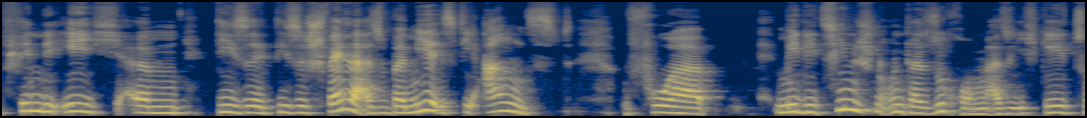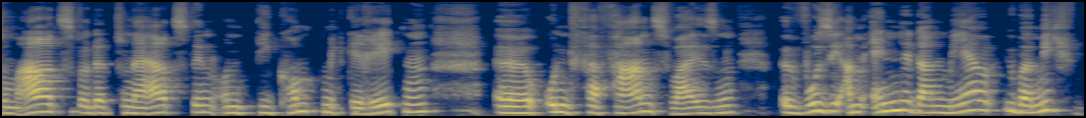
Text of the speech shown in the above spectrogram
finde ich, ähm, diese, diese Schwelle, also bei mir ist die Angst vor medizinischen Untersuchungen. Also ich gehe zum Arzt oder zu einer Ärztin und die kommt mit Geräten äh, und Verfahrensweisen, äh, wo sie am Ende dann mehr über mich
